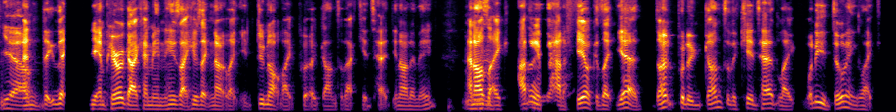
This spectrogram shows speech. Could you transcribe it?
Yeah, and the, the, the imperial guy came in and he's like he was like no like you do not like put a gun to that kid's head you know what i mean and I was Mhm. like, I don't even know how to feel because, like, yeah, don't put a gun to the kid's head. Like, what are you doing? Like,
